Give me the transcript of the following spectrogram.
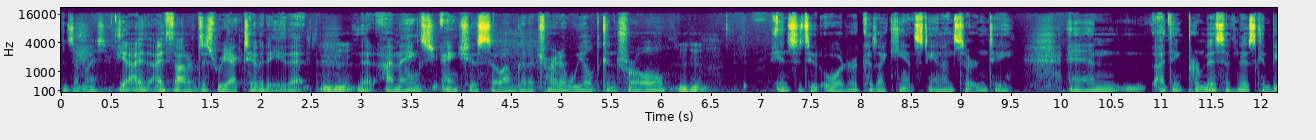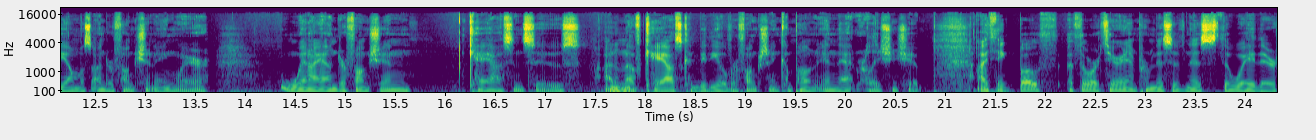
in some ways. Yeah, I, I thought of just reactivity that mm-hmm. that I'm anxious, so I'm going to try to wield control, mm-hmm. institute order because I can't stand uncertainty, and I think permissiveness can be almost underfunctioning, where when I underfunction, chaos ensues. I don't mm-hmm. know if chaos can be the overfunctioning component in that relationship. I think both authoritarian and permissiveness, the way they're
